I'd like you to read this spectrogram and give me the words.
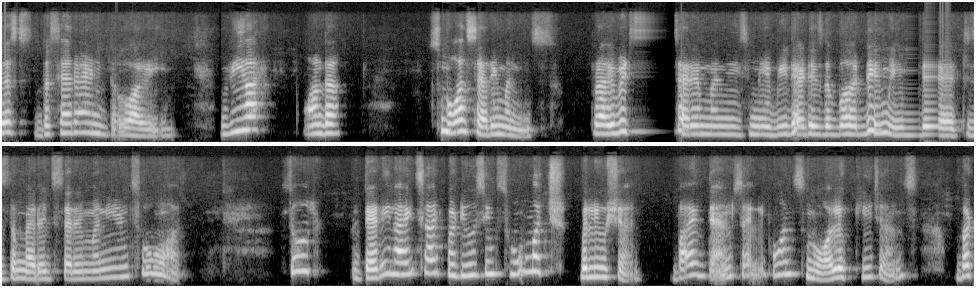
this Dussehra and the we are on the small ceremonies private ceremonies, maybe that is the birthday, maybe that is the marriage ceremony, and so on. So, Delhi lights are producing so much pollution by themselves on small occasions, but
